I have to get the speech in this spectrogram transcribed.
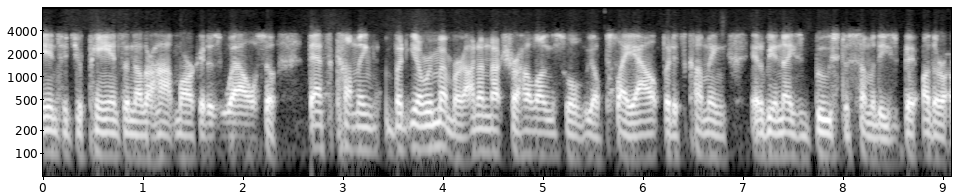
into Japan's another hot market as well. So that's coming. But you know, remember, I'm not sure how long this will, will play out, but it's coming. It'll be a nice boost to some of these other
